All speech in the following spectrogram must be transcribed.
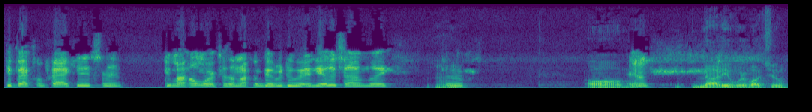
get back from practice and do my homework because I'm not gonna be able to do it any other time. Like. Mm-hmm. Um, yeah. Nadia, what about you?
